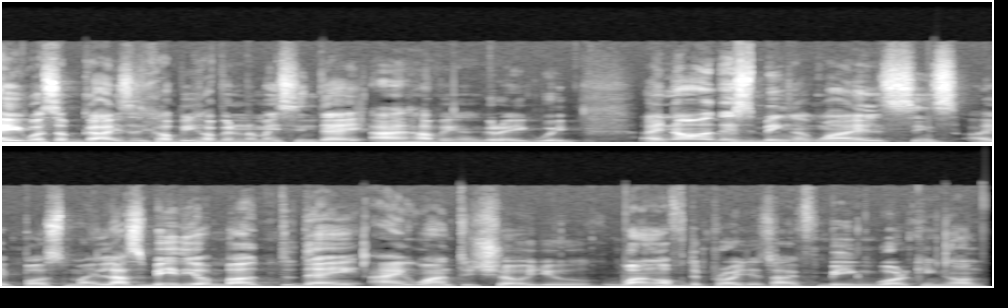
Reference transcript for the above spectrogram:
Hey, what's up guys? I hope you have an amazing day. I'm having a great week. I know it's been a while since I posted my last video, but today I want to show you one of the projects I've been working on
